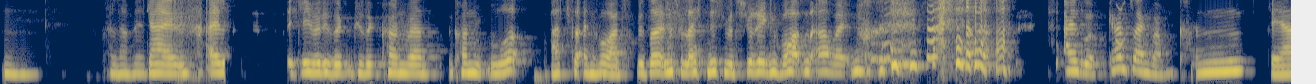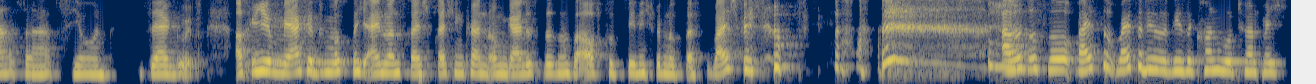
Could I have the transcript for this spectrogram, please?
Mm. I love it. Geil. I ich liebe diese, diese Konvers Kon was für ein Wort. Wir sollten vielleicht nicht mit schwierigen Worten arbeiten. also, ganz langsam. Konversation. Sehr gut. Auch hier merke, du musst nicht einwandfrei sprechen können, um ein geiles Business aufzuziehen. Ich bin das beste Beispiel Aber es ist so, weißt du, weißt du, diese, diese Konvo turnt mich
